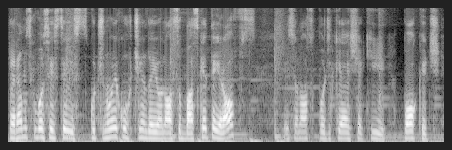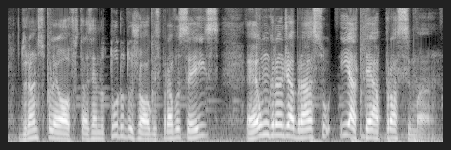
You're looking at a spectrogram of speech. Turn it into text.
Esperamos que vocês continuem curtindo aí o nosso Basqueteiro Office. Esse é o nosso podcast aqui, Pocket, durante os playoffs, trazendo tudo dos jogos para vocês. É, um grande abraço e até a próxima!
